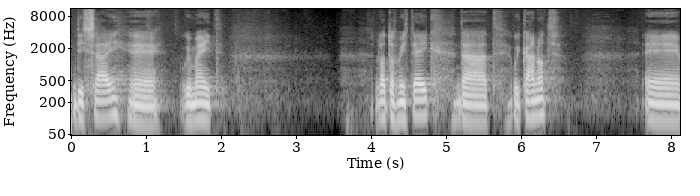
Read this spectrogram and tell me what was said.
Desai, uh, we made a lot of mistake that we cannot. Uh,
